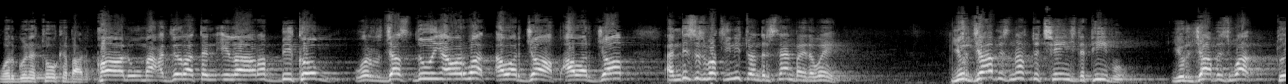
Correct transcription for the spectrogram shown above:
We're going to talk about it. قالوا معذرة إلى ربكم. We're just doing our what? Our job. Our job. And this is what you need to understand by the way. Your job is not to change the people. Your job is what? To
